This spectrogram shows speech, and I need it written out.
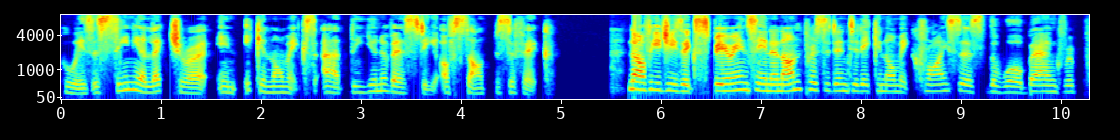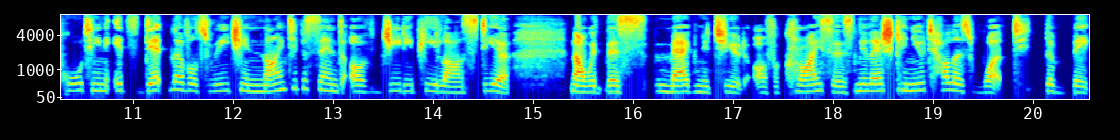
who is a senior lecturer in economics at the University of South Pacific. Now, Fiji is experiencing an unprecedented economic crisis, the World Bank reporting its debt levels reaching 90% of GDP last year. Now, with this magnitude of a crisis, Nilesh, can you tell us what the big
